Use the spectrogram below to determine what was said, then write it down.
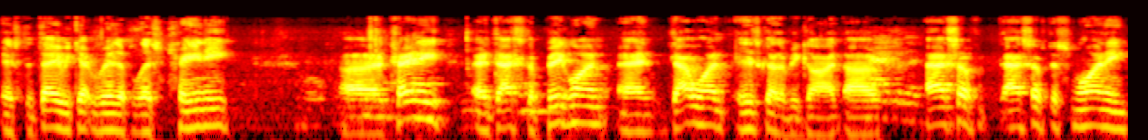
is the day we get rid of Liz Cheney. Uh, Cheney, and that's the big one, and that one is going to be gone. Uh, as of as of this morning,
